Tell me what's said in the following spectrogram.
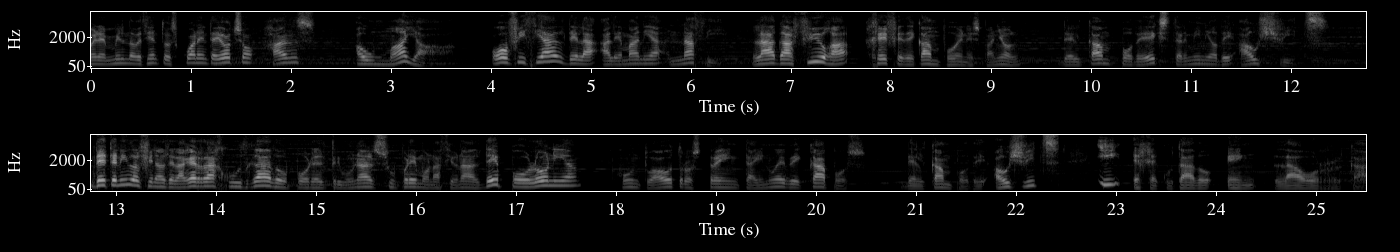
Muere en 1948 Hans Aumeier, oficial de la Alemania nazi, Lagerführer, jefe de campo en español, del campo de exterminio de Auschwitz. Detenido al final de la guerra, juzgado por el Tribunal Supremo Nacional de Polonia, junto a otros 39 capos del campo de Auschwitz, y ejecutado en la horca.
